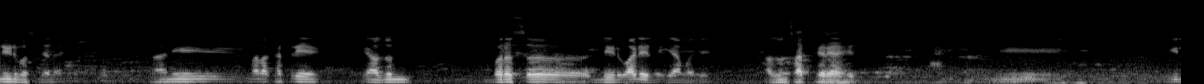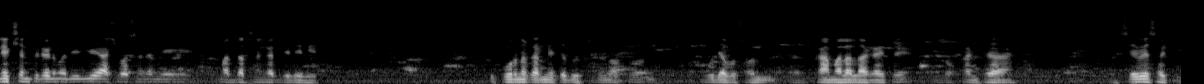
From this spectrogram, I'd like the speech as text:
लीड बसलेलं आहे. आणि मला खात्री आहे की अजून बरंचसं लीड वाढेल यामध्ये. अजून सात फेऱ्या आहेत. आणि इलेक्शन पिरियडमध्ये जी आश्वासनं मी मतदारसंघात दिलेली आहेत ती पूर्ण करण्याच्या दृष्टिकोनातून उद्यापासून कामाला लागायचं आहे लोकांच्या सेवेसाठी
